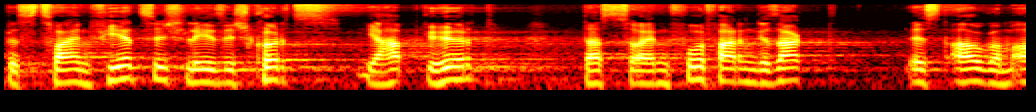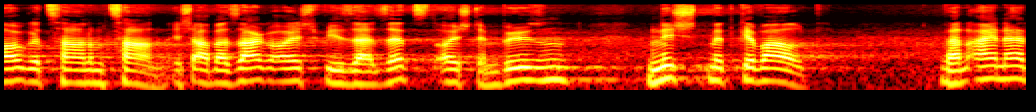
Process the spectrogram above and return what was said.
bis 42 lese ich kurz. Ihr habt gehört, dass zu euren Vorfahren gesagt ist, Auge um Auge, Zahn um Zahn. Ich aber sage euch, wie widersetzt euch dem Bösen nicht mit Gewalt. Wenn einer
